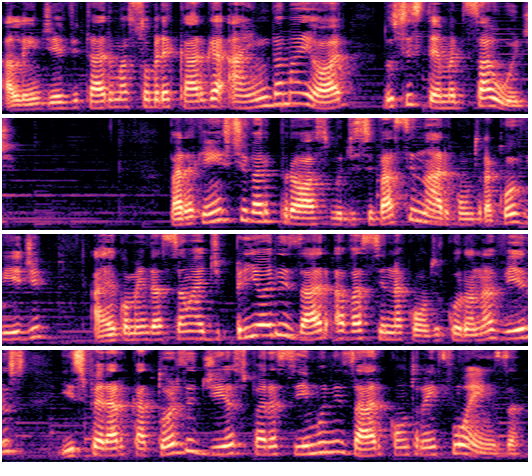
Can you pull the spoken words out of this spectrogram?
além de evitar uma sobrecarga ainda maior do sistema de saúde. Para quem estiver próximo de se vacinar contra a Covid, a recomendação é de priorizar a vacina contra o coronavírus e esperar 14 dias para se imunizar contra a influenza.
